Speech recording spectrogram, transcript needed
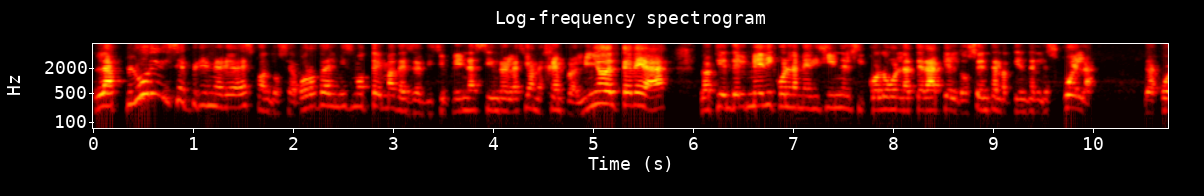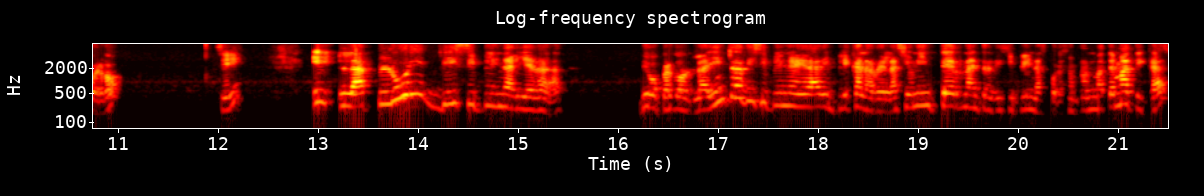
La pluridisciplinariedad es cuando se aborda el mismo tema desde disciplinas sin relación. Ejemplo, el niño del TDA lo atiende el médico en la medicina, el psicólogo en la terapia, el docente lo atiende en la escuela. ¿De acuerdo? ¿Sí? Y la pluridisciplinariedad, digo, perdón, la intradisciplinariedad implica la relación interna entre disciplinas, por ejemplo, en matemáticas,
